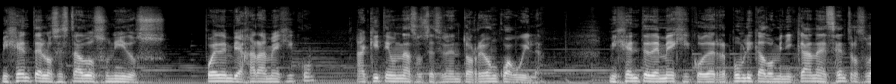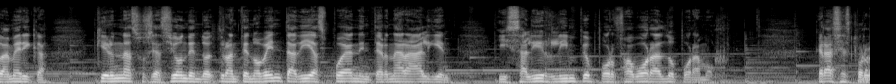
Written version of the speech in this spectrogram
Mi gente de los Estados Unidos, ¿pueden viajar a México? Aquí tiene una asociación en Torreón, Coahuila. Mi gente de México, de República Dominicana, de Centro Sudamérica, quieren una asociación durante 90 días puedan internar a alguien y salir limpio. Por favor, hazlo por amor. Gracias por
